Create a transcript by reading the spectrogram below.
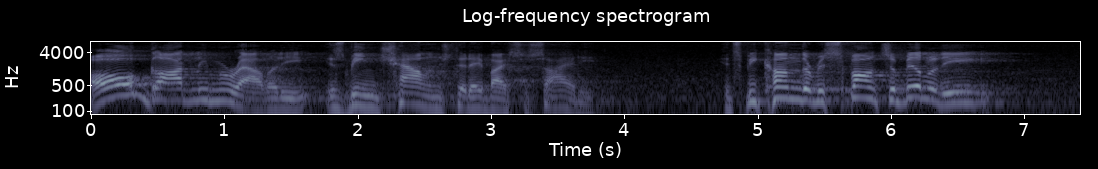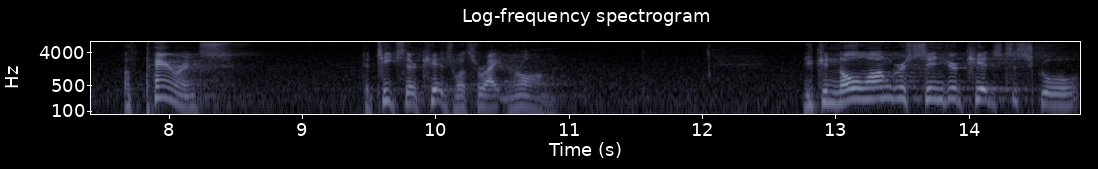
All godly morality is being challenged today by society. It's become the responsibility of parents to teach their kids what's right and wrong. You can no longer send your kids to school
